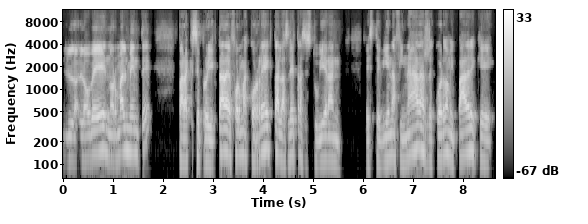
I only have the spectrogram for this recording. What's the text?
lo, ve normalmente para que se proyectara de forma correcta, las letras estuvieran este, bien afinadas. Recuerdo a mi padre que,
